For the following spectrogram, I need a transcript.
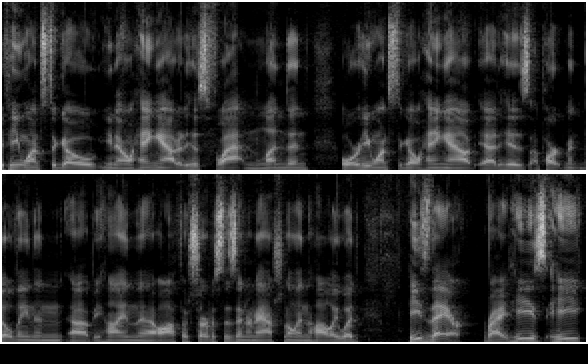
If he wants to go, you know, hang out at his flat in London, or he wants to go hang out at his apartment building in, uh, behind the Author Services International in Hollywood, he's there, right? He's he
